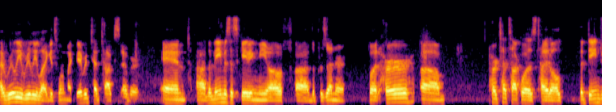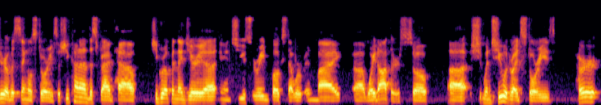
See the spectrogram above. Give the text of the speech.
I really, really like. It's one of my favorite TED talks ever. And uh, the name is escaping me of uh, the presenter, but her um, her TED talk was titled "The Danger of a Single Story." So she kind of described how she grew up in Nigeria and she used to read books that were written by uh, white authors. So uh, she, when she would write stories, her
